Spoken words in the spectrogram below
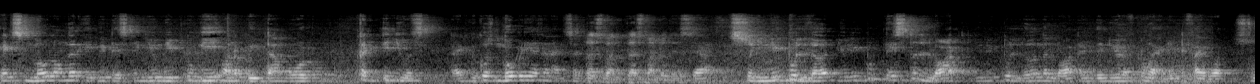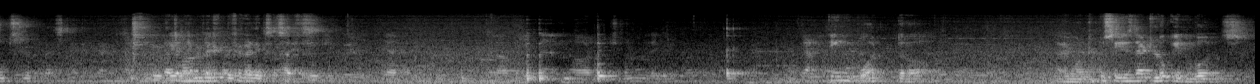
it's no longer A/B testing. You need to be on a beta mode continuously, right? Because nobody has an answer. Plus one, plus one to this. Yeah. So you need to learn, you need to test a lot, you need to learn a lot, and then you have to identify what suits you the best. I think that- Absolutely. That's one of the very difficult exercise. Absolutely. Yeah. Uh, Ethan or Lakshman, like- Yeah, I think what uh, I wanted to say is that look inwards.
